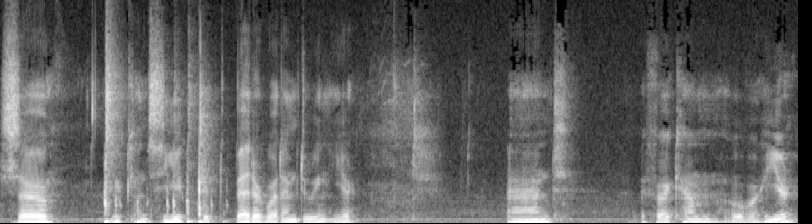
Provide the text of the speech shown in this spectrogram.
so you can see a bit better what I'm doing here and if I come over here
